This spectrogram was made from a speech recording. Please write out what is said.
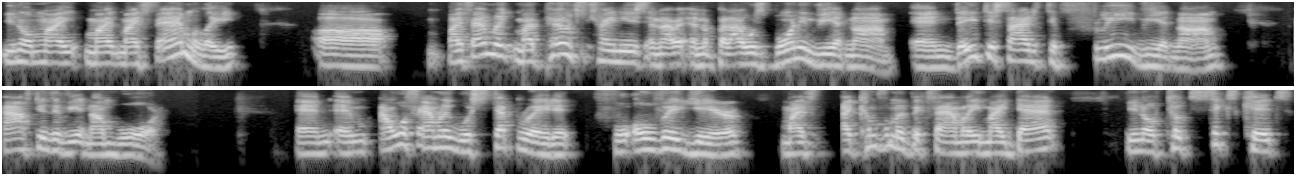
you know, my my my family, uh, my family, my parents are Chinese, and I and but I was born in Vietnam, and they decided to flee Vietnam after the Vietnam War, and and our family was separated for over a year my I come from a big family. My dad, you know, took six kids,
